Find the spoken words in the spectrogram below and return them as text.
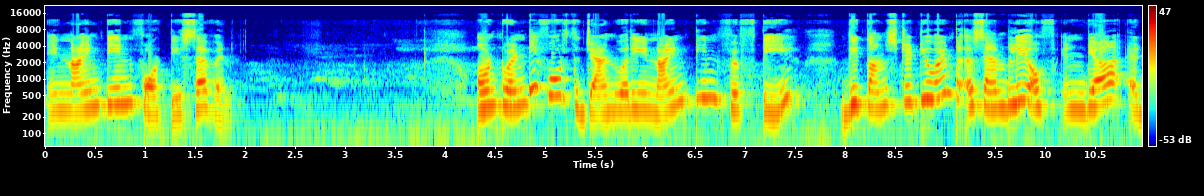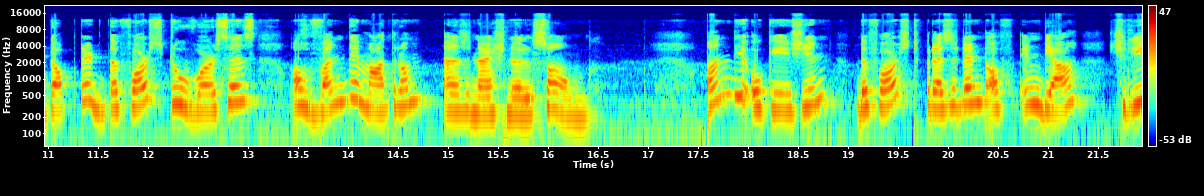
in 1947. On 24th January 1950, the Constituent Assembly of India adopted the first two verses of Vande Matram as national song. On the occasion, the first President of India, Sri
